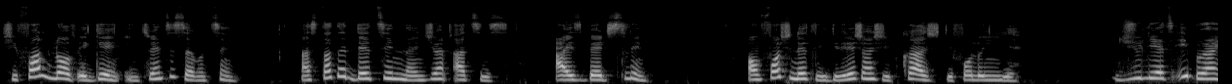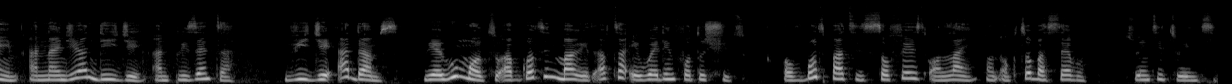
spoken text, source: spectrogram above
She found love again in 2017 and started dating Nigerian artist Iceberg Slim. Unfortunately, the relationship crashed the following year. Juliet Ibrahim and Nigerian DJ and presenter VJ Adams were rumored to have gotten married after a wedding photo shoot of both parties surfaced online on October 7, 2020.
